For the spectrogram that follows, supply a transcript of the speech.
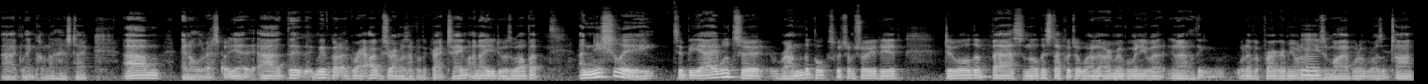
uh, Glenn Connor, hashtag. Um, and all the rest. But yeah, uh, the, we've got a great, I surround myself with a great team. I know you do as well. But initially, to be able to run the books, which I'm sure you did, do all the BAS and all this stuff, which I, I remember when you were, you know, I think whatever program you want to be using, my app, whatever it was at the time,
